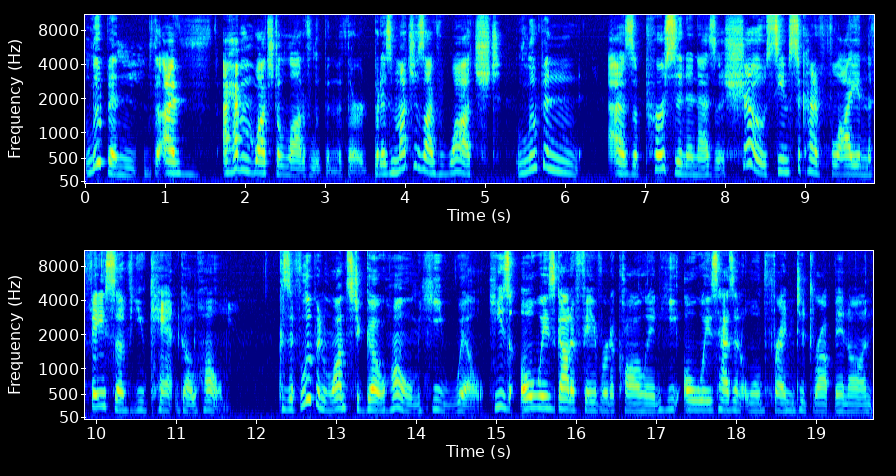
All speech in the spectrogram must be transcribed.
Lupin, I've I haven't watched a lot of Lupin the Third, but as much as I've watched, Lupin as a person and as a show seems to kind of fly in the face of you can't go home. Because if Lupin wants to go home, he will. He's always got a favor to call in. He always has an old friend to drop in on.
